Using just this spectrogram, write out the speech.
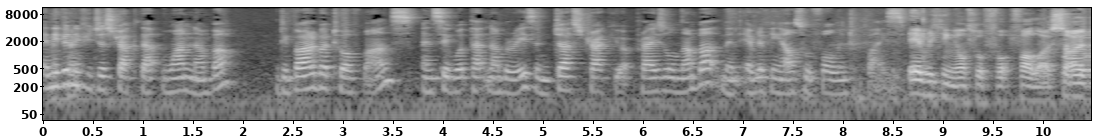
And even if you just track that one number, divide it by 12 months and see what that number is and just track your appraisal number, then everything else will fall into place. everything else will fo- follow. So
